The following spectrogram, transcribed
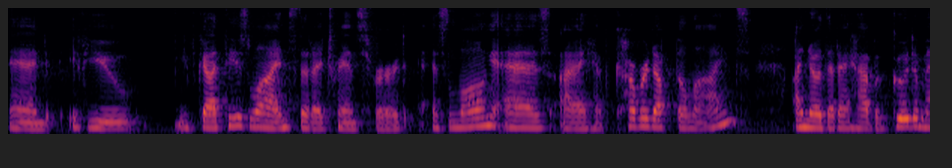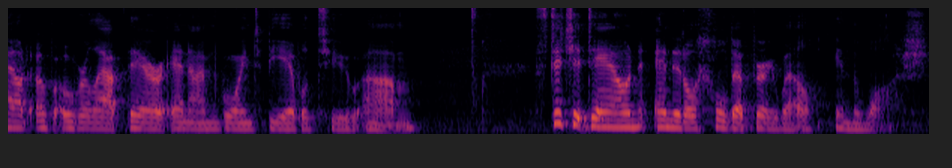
And if you, you've got these lines that I transferred, as long as I have covered up the lines, I know that I have a good amount of overlap there and I'm going to be able to um, stitch it down and it'll hold up very well in the wash.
